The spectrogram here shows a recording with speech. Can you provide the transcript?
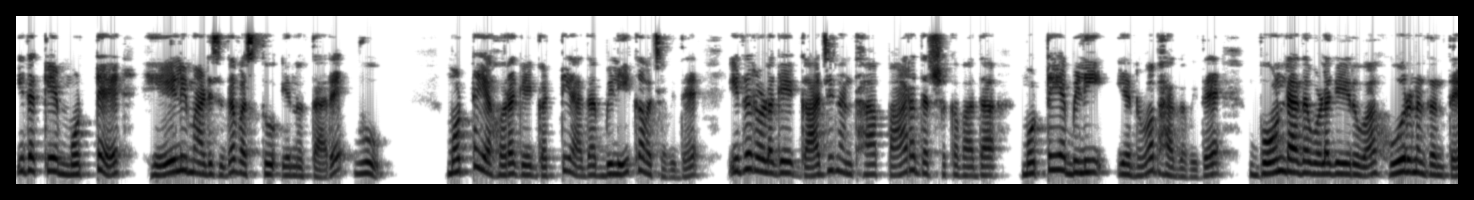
ಇದಕ್ಕೆ ಮೊಟ್ಟೆ ಹೇಳಿ ಮಾಡಿಸಿದ ವಸ್ತು ಎನ್ನುತ್ತಾರೆ ವು. ಮೊಟ್ಟೆಯ ಹೊರಗೆ ಗಟ್ಟಿಯಾದ ಬಿಳಿ ಕವಚವಿದೆ. ಇದರೊಳಗೆ ಗಾಜಿನಂತಹ ಪಾರದರ್ಶಕವಾದ ಮೊಟ್ಟೆಯ ಬಿಳಿ ಎನ್ನುವ ಭಾಗವಿದೆ. ಬೋಂಡಾದ ಒಳಗೆ ಇರುವ ಹೂರಣದಂತೆ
